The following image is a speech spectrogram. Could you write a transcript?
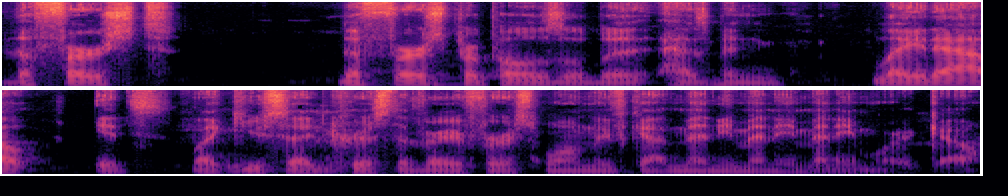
the first, the first proposal has been laid out. It's like you said, Chris, the very first one. We've got many, many, many more to go.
